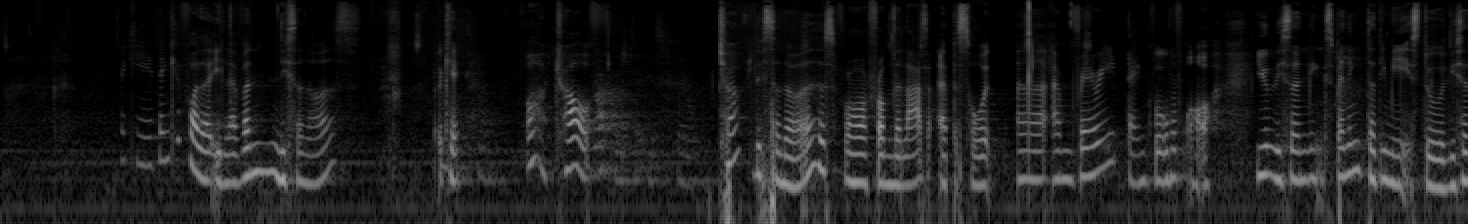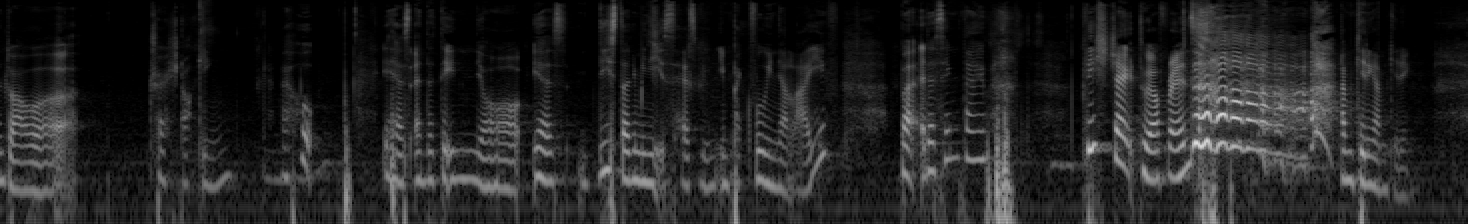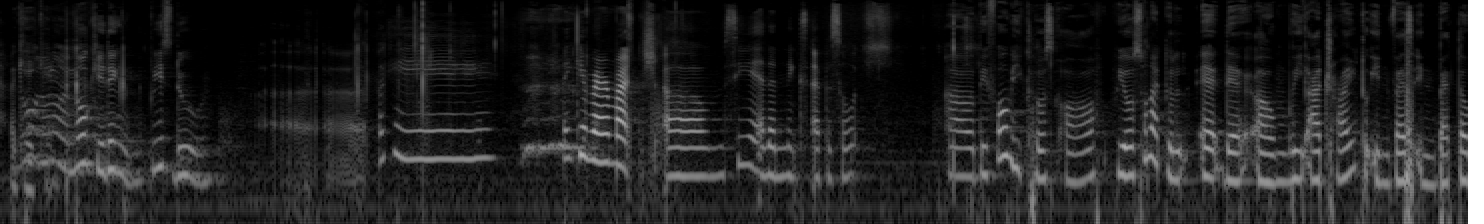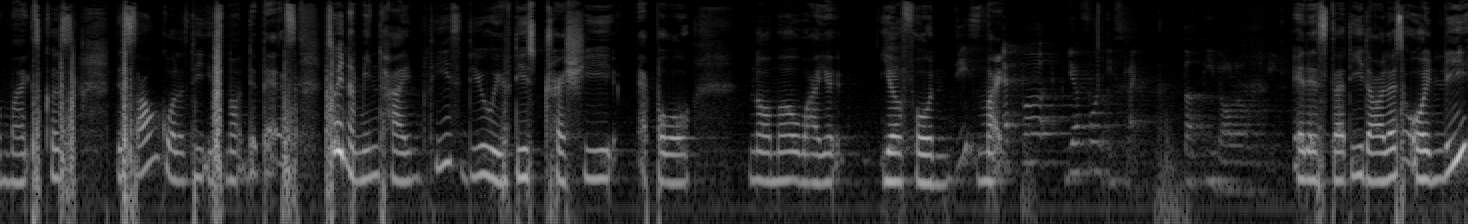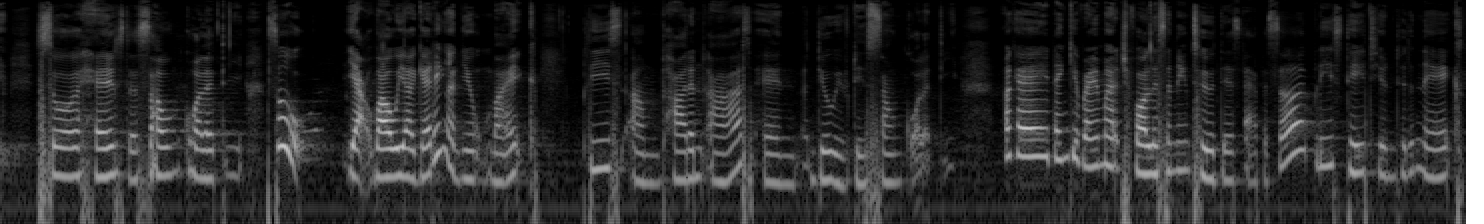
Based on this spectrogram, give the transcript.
Okay, thank you for the 11 listeners. Okay. Oh, 12. 12 listeners from, from the last episode. Uh, I'm very thankful for you listening, spending 30 minutes to listen to our trash talking. I hope it has entertained your. Yes, these 30 minutes has been impactful in your life. But at the same time, please share it to your friends. I'm kidding, I'm kidding. Okay, no, no, no, no kidding. Please do. Uh, okay. Thank you very much. Um, see you at the next episode. Uh, before we close off, we also like to add that um, we are trying to invest in better mics because the sound quality is not the best. So in the meantime, please deal with this trashy Apple normal wired earphone this mic. Apple earphone is like thirty dollars only. It is thirty dollars only, so hence the sound quality. So yeah, while we are getting a new mic, please um pardon us and deal with this sound quality. Okay, thank you very much for listening to this episode. Please stay tuned to the next.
